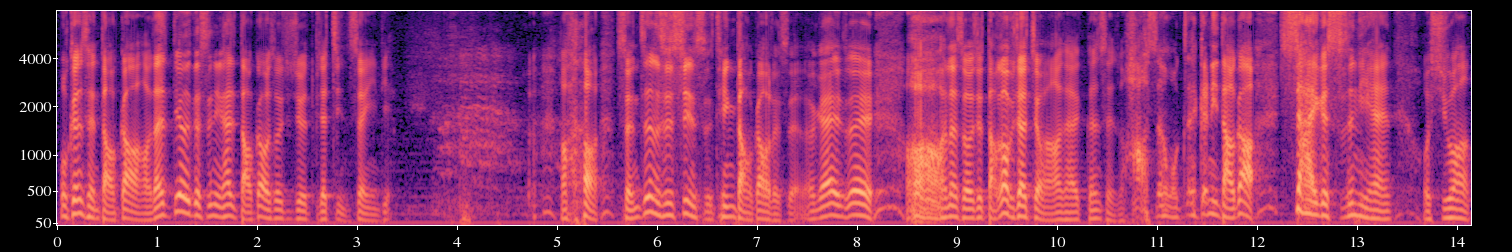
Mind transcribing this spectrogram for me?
我跟神祷告哈，但是第二个十年开始祷告的时候，就觉得比较谨慎一点。好，神真的是信实听祷告的神，OK？所以啊，那时候就祷告比较久，然后才跟神说：“好，神，我再跟你祷告，下一个十年，我希望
